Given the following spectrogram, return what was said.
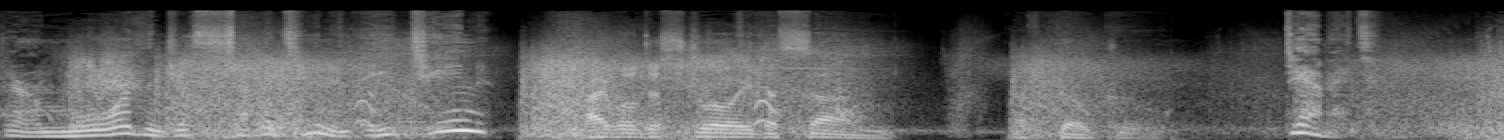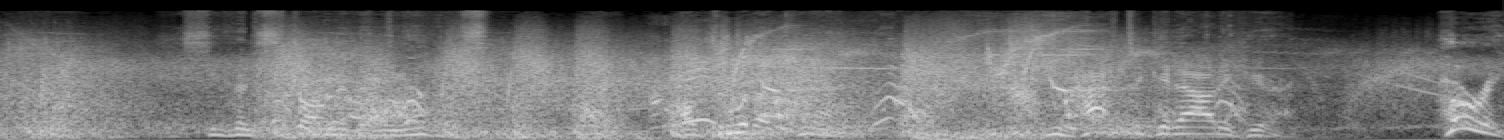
There are more than just 17 and 18? I will destroy the son of Goku. Damn it. He's even stronger than the others. I'll do what I can. You have to get out of here. Hurry!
